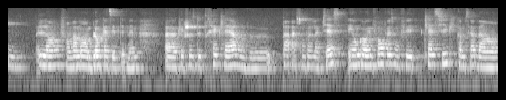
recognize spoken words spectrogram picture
ou lin, enfin vraiment un blanc cassé peut-être même. Euh, quelque chose de très clair, on veut pas assombrir la pièce. Et encore une fois, en fait, on fait classique, comme ça, ben,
